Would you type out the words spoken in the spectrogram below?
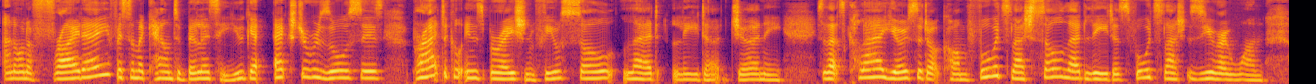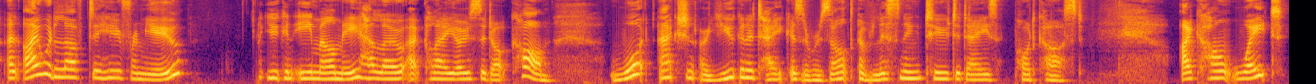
and on a Friday for some accountability. You get extra resources, practical inspiration for your soul led leader journey. So that's clairejosa.com forward slash soul led leaders forward slash zero one. And I would love to hear from you. You can email me hello at clairejosa.com. What action are you going to take as a result of listening to today's podcast? I can't wait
